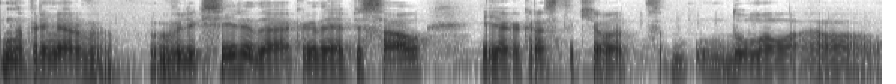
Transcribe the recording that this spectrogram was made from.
например, в, в эликсире, да, когда я писал, я как раз-таки вот думал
